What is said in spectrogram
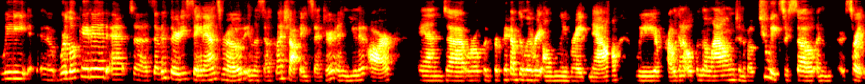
we uh, we're located at uh, 730 St. Anne's Road in the South Glen Shopping Center in Unit R, and uh, we're open for pickup delivery only right now. We are probably going to open the lounge in about two weeks or so. And or, sorry,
